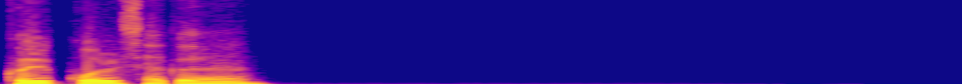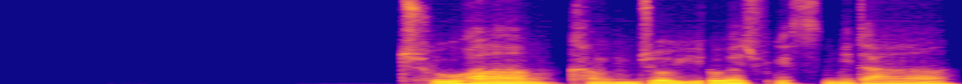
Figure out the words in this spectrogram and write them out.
글꼴 색은 주황 강조 위로 해주겠습니다.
